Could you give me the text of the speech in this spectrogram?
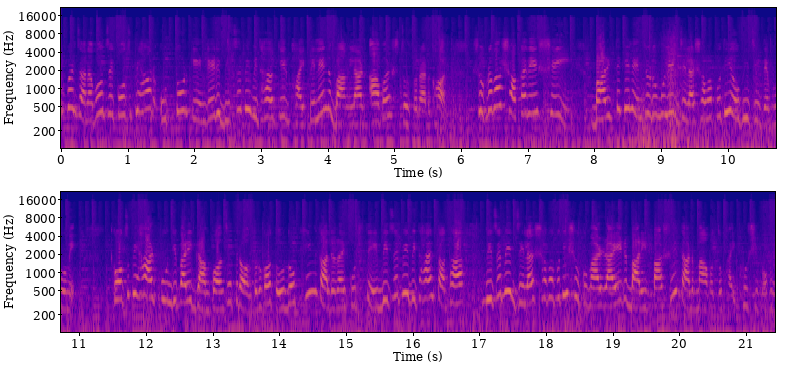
একবার জানাব যে কোচবিহার উত্তর কেন্দ্রের বিজেপি বিধায়কের ভাই পেলেন বাংলার আবাস যোজনার ঘর। শুক্রবার সকালে সেই বাড়িতে গেলেন তৃণমূলের জেলা সভাপতি অভিজিৎ দেবভৌমিক কোচবিহার পুঞ্জিবাড়ি গ্রাম পঞ্চায়েতের অন্তর্গত দক্ষিণ কালারায়কুঠিতে বিজেপি বিধায়ক তথা বিজেপির জেলা সভাপতি সুকুমার রায়ের বাড়ির পাশেই তার মামাতো ভাই খুশি মোহন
